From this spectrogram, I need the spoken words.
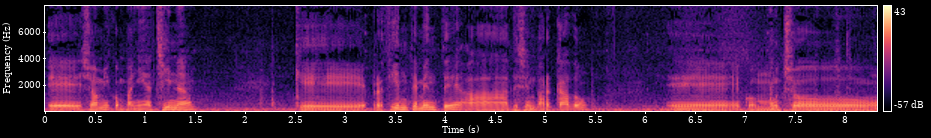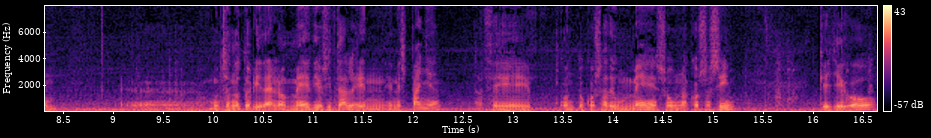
Eh, Xiaomi, compañía china que recientemente ha desembarcado eh, con mucho, eh, mucha notoriedad en los medios y tal en, España, hace cuánto, cosa de un mes o una cosa así, que llegó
